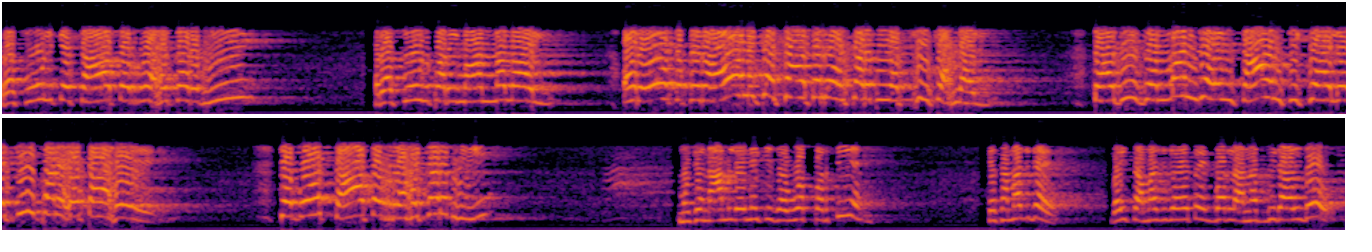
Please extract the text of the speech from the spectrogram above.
रसूल के साथ रहकर भी रसूल पर ईमान न लाई और एक फिरौन के साथ रहकर भी अच्छी कहलाई। ताजी मन जो इंसान की क्वालिटी पर होता है कि वो साथ रहकर भी मुझे नाम लेने की ज़रूरत पड़ती है। कि समझ गए? भाई समझ गए तो एक बार लानत भी डाल दो।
